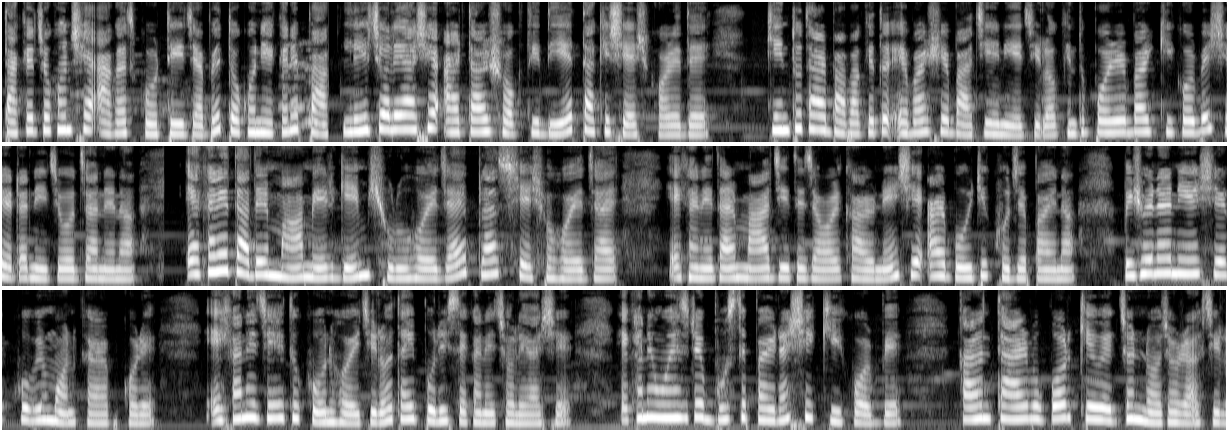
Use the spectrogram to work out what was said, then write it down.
তাকে যখন সে আঘাত করতেই যাবে, তখনই এখানে পাক লি চলে আসে আর তার শক্তি দিয়ে তাকে শেষ করে দেয়। কিন্তু তার বাবাকে তো এবার সে বাঁচিয়ে নিয়েছিল, কিন্তু পরের বার কী করবে সেটা নিজেও জানে না। এখানে তাদের মা মেয়ের গেম শুরু হয়ে যায় প্লাস শেষও হয়ে যায়। এখানে তার মা জিতে যাওয়ার কারণে সে আর বইটি খুঁজে পায় না। বিষয়টা নিয়ে সে খুবই মন খারাপ করে। এখানে যেহেতু খুন হয়েছিল, তাই পুলিশ এখানে চলে আসে। এখানে ওয়েন্সডে বুঝতে পারে না সে কী করবে। কারণ তার উপর কেউ একজন নজর রাখছিল।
